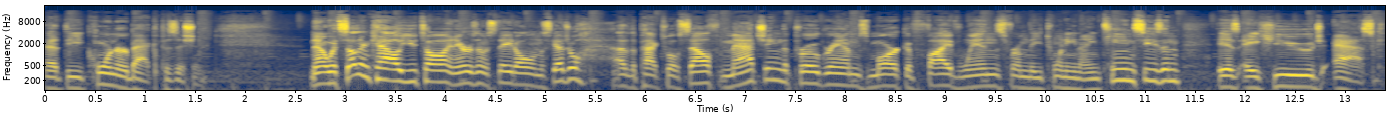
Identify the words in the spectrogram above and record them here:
at the cornerback position. Now, with Southern Cal, Utah, and Arizona State all on the schedule out of the Pac 12 South, matching the program's mark of five wins from the 2019 season is a huge ask.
